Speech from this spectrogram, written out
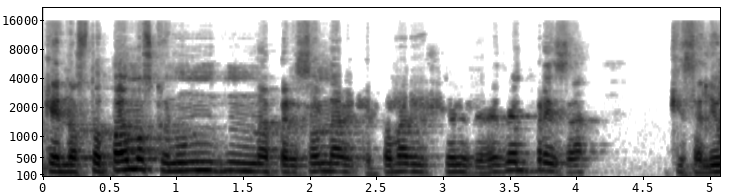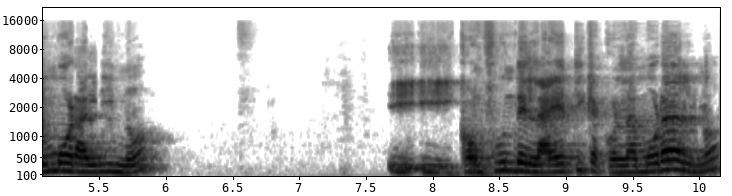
que nos topamos con una persona que toma decisiones en esa empresa que salió moralino y, confunde la ética con la moral, ¿no?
